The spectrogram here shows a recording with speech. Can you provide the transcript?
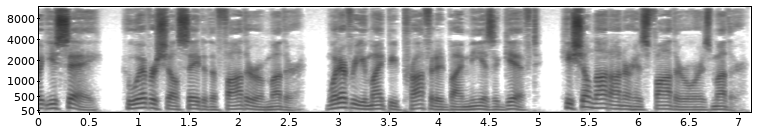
But you say, Whoever shall say to the father or mother, Whatever you might be profited by me as a gift, he shall not honor his father or his mother.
